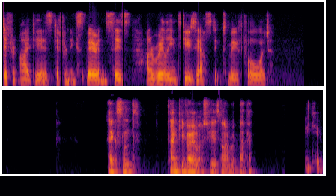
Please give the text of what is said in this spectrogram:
different ideas, different experiences, and are really enthusiastic to move forward. Excellent. Thank you very much for your time, Rebecca. Thank you.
